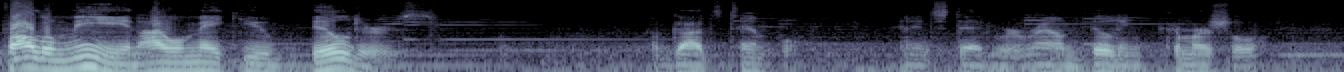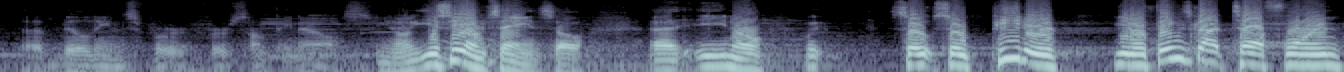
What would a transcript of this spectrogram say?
Follow me, and I will make you builders of God's temple. And instead we're around building commercial uh, buildings for, for something else. You know, you see what I'm saying? So, uh, you know, so so Peter, you know, things got tough for him,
